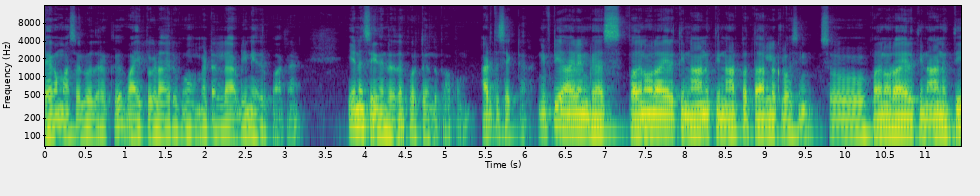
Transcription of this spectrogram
வேகமாக செல்வதற்கு வாய்ப்புகளாக இருக்கும் மெட்டலில் அப்படின்னு எதிர்பார்க்குறேன். என்ன செய்யுதுன்றதை பொறுத்து வந்து பார்ப்போம். அடுத்த sector Nifty oil and gas பதினோராயிரத்தி நானூற்றி நாற்பத்தாறில் க்ளோசிங் ஸோ பதினோராயிரத்தி நானூற்றி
